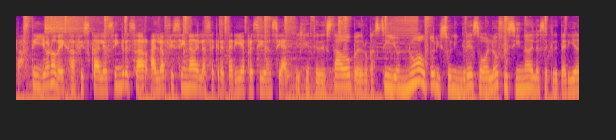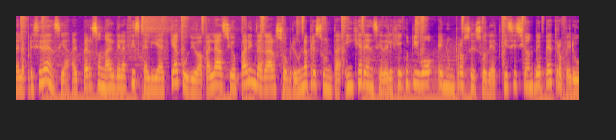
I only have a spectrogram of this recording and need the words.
Castillo no deja a fiscales ingresar a la oficina de la Secretaría Presidencial. El jefe de Estado, Pedro Castillo, no autorizó el ingreso a la oficina de la Secretaría de la Presidencia al personal de la Fiscalía que acudió a Palacio para indagar sobre una presunta injerencia del Ejecutivo en un proceso de adquisición de Petroperú.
